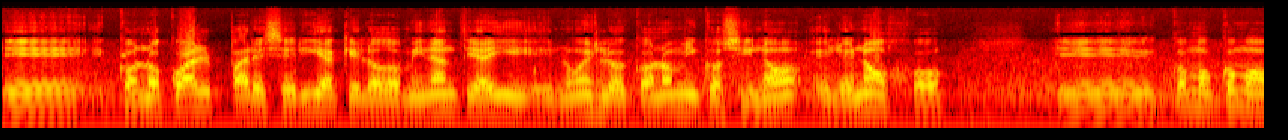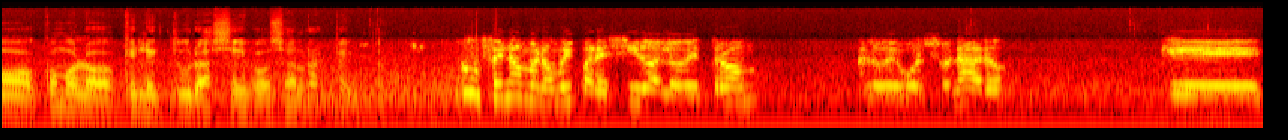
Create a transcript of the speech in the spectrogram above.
eh, con lo cual parecería que lo dominante ahí no es lo económico, sino el enojo. Eh, ¿cómo, cómo, cómo lo, ¿Qué lectura haces vos al respecto? Un fenómeno muy parecido a lo de Trump, a lo de Bolsonaro, que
